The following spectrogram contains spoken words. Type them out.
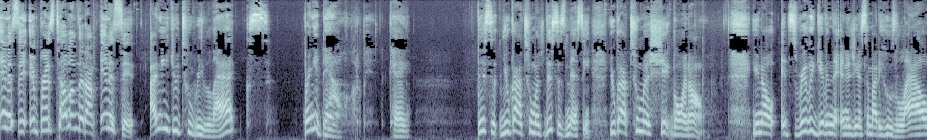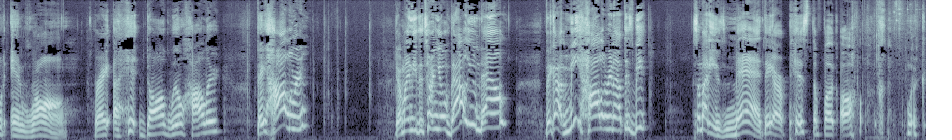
innocent, Empress. Tell them that I'm innocent. I need you to relax. Bring it down a little bit, okay? This is you got too much. This is messy. You got too much shit going on. You know, it's really giving the energy of somebody who's loud and wrong right? A hit dog will holler. They hollering. Y'all might need to turn your volume down. They got me hollering out this bitch. Somebody is mad. They are pissed the fuck off. look.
